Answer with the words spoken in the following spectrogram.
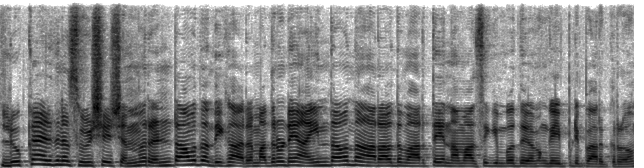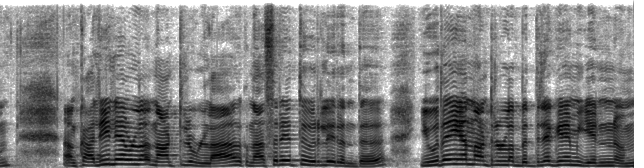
லூக்கா எழுதின சுவிசேஷம் ரெண்டாவது அதிகாரம் அதனுடைய ஐந்தாவது ஆறாவது வார்த்தையை நாம் வாசிக்கும்போது அவங்க இப்படி பார்க்கிறோம் கலியில உள்ள நாட்டில் உள்ள நசரேத்து ஊரிலிருந்து யூதேயா நாட்டில் உள்ள பெத்லகேம் என்னும்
